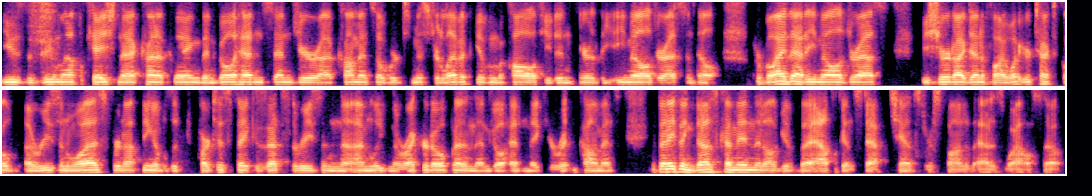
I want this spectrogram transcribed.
use the Zoom application, that kind of thing. Then go ahead and send your uh, comments over to Mr. Leavitt. Give him a call if you didn't hear the email address, and he'll provide that email address. Be sure to identify what your technical uh, reason was for not being able to participate, because that's the reason I'm leaving the record open. And then go ahead and make your written comments. If anything does come in, then I'll give the applicant staff a chance to respond to that as well. So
